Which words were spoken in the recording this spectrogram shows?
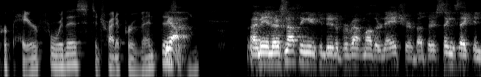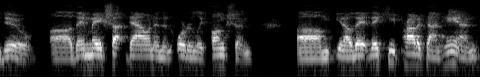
prepare for this to try to prevent this? Yeah. I mean, there's nothing you can do to prevent Mother Nature, but there's things they can do. Uh, they may shut down in an orderly function. Um, you know, they, they keep product on hand,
